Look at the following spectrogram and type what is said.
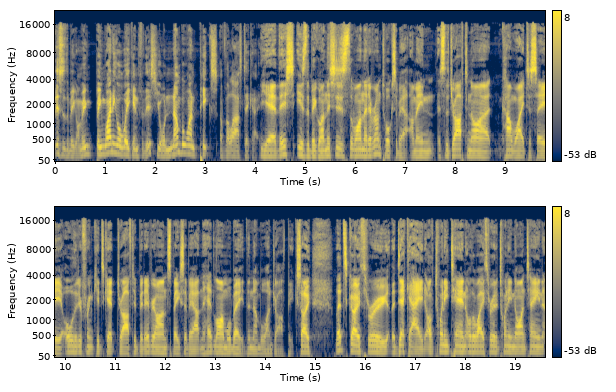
this is the big one. We've been waiting all weekend for this. Your number one picks of the last decade. Yeah, this is the big one. This is the one that everyone talks about. I mean, it's the draft tonight. Can't wait to see all the different kids get drafted, but everyone speaks about, and the headline will be the number one draft pick. So let's go through the decade of 2010 all the way through to 2019,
